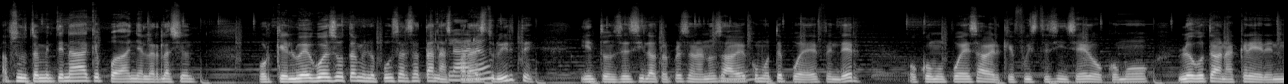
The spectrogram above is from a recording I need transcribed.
absolutamente nada que pueda dañar la relación. Porque luego eso también lo puede usar Satanás para destruirte. Y entonces si la otra persona no sabe cómo te puede defender o cómo puedes saber que fuiste sincero, o cómo luego te van a creer en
